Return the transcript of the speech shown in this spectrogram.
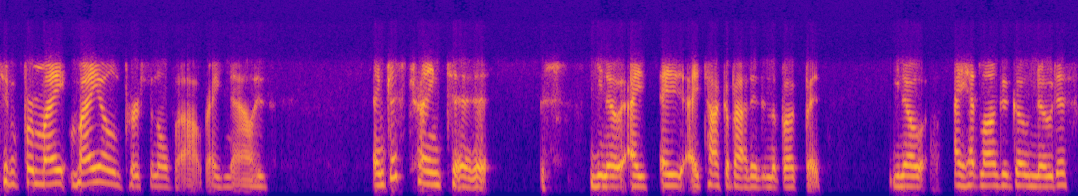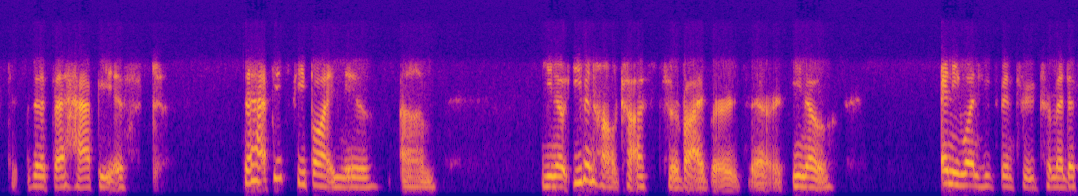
to, for my my own personal vow right now is, I'm just trying to, you know, I, I I talk about it in the book, but you know, I had long ago noticed that the happiest, the happiest people I knew, um, you know, even Holocaust survivors, or you know, anyone who's been through tremendous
